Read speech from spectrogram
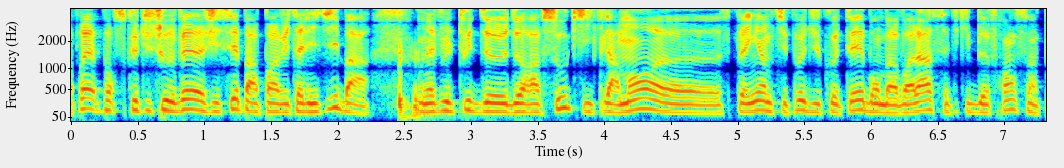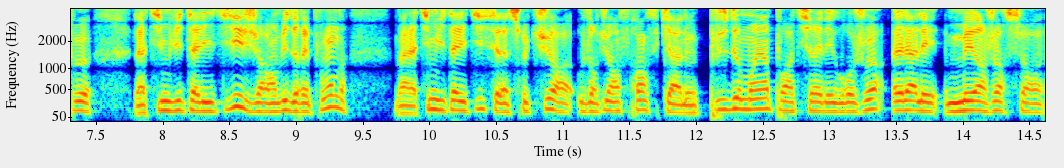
Après, pour ce que tu soulevais, JC, par rapport à Vitality, bah, on a vu le tweet de, de Ravsou qui clairement euh, se plaignait un petit peu du côté, bon bah voilà, cette équipe de France, c'est un peu la Team Vitality, j'aurais envie de répondre. Bah, la Team Vitality, c'est la structure aujourd'hui en France qui a le plus de moyens pour attirer les gros joueurs. Elle a les meilleurs joueurs sur,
